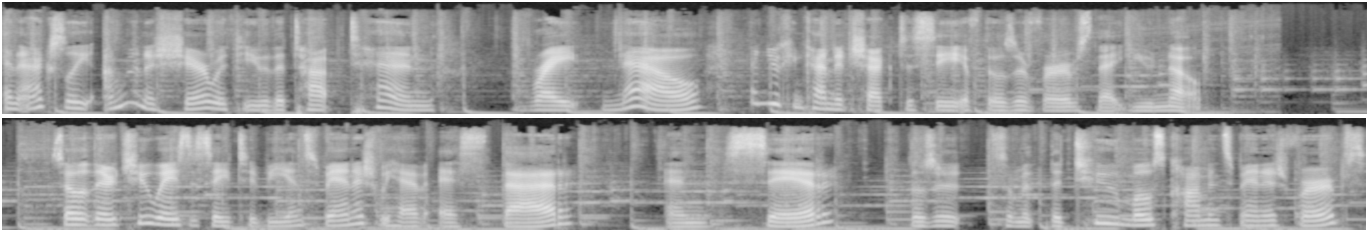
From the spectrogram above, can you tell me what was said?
And actually, I'm going to share with you the top 10 right now, and you can kind of check to see if those are verbs that you know. So there are two ways to say to be in Spanish. We have estar and ser. Those are some of the two most common Spanish verbs.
